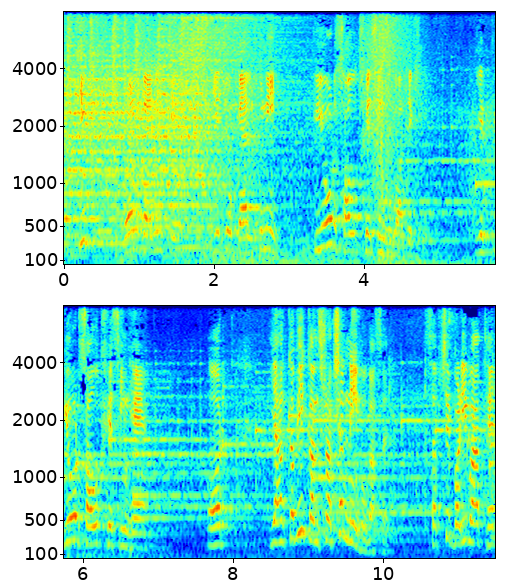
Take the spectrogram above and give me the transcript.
और ठीक ड्राइंग डाइनिंग से ये। जो बैल्कनी प्योर साउथ फेसिंग हुआ, देखिए। ये प्योर साउथ फेसिंग है। और यहाँ कभी कंस्ट्रक्शन नहीं होगा सर सबसे बड़ी बात है।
